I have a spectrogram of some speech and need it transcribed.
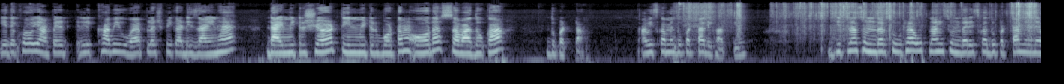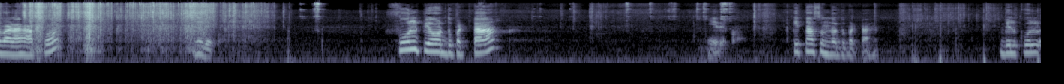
ये देखो, यहाँ पे लिखा भी हुआ है प्लस पी का डिज़ाइन है। ढाई मीटर शर्ट तीन मीटर बॉटम और सवा दो का दुपट्टा। अब इसका मैं दुपट्टा दिखाती हूँ। जितना सुंदर सूट है, उतना ही सुंदर इसका दुपट्टा मिलने वाला है आपको। ये देखो। Full pure dupatta. ये देखो, कितना सुंदर दुपट्टा है। बिल्कुल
